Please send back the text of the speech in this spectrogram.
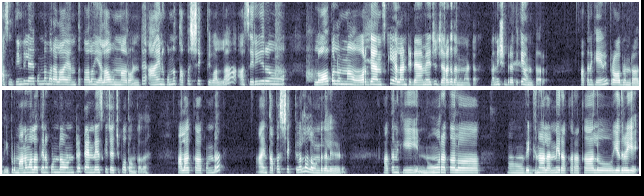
అసలు తిండి లేకుండా మరి అలా ఎంతకాలం ఎలా ఉన్నారు అంటే ఆయనకున్న తపశ్శక్తి వల్ల ఆ శరీరం లోపల ఉన్న ఆర్గాన్స్కి ఎలాంటి డ్యామేజ్ జరగదనమాట మనిషి బ్రతికే ఉంటారు. అతనికి ఏమీ ప్రాబ్లం రాదు. ఇప్పుడు మనం అలా తినకుండా ఉంటే టెన్ డేస్కి చచ్చిపోతాం కదా. అలా కాకుండా ఆయన తపశ్శక్తి వల్ల అలా ఉండగలిగాడు. అతనికి ఎన్నో రకాల విఘ్నాలన్నీ రకరకాలు ఎదురయ్యాయి.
